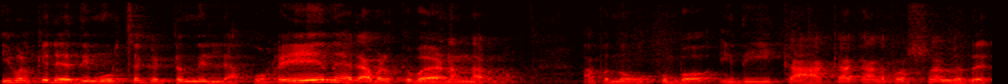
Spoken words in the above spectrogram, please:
ഇവൾക്ക് രതിമൂർച്ച കിട്ടുന്നില്ല. കുറേ നേരം അവൾക്ക് വേണം എന്നറിഞ്ഞു അപ്പം അപ്പോൾ നോക്കുമ്പോൾ ഇത് ഈ കാക്കാക്കാണ് പ്രശ്നമുള്ളത്.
